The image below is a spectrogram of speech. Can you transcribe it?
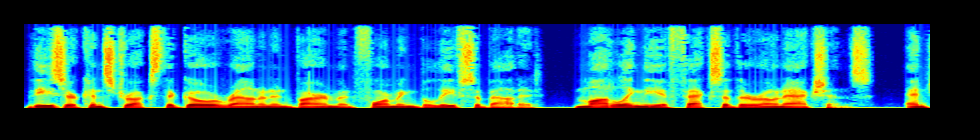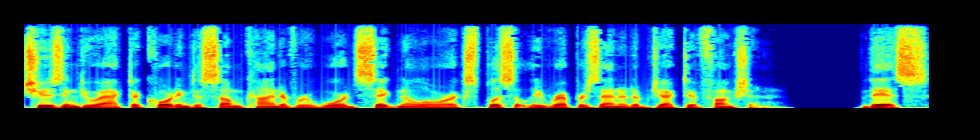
These are constructs that go around an environment forming beliefs about it, modeling the effects of their own actions, and choosing to act according to some kind of reward signal or explicitly represented objective function. This,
